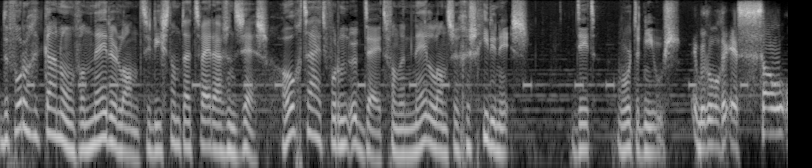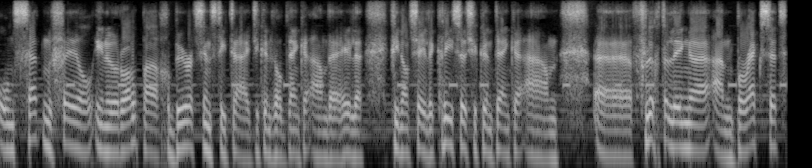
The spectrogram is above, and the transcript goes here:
De vorige kanon van Nederland die stamt uit 2006. Hoog tijd voor een update van de Nederlandse geschiedenis. Dit wordt het nieuws. Ik bedoel, er is zo ontzettend veel in Europa gebeurd sinds die tijd. Je kunt wel denken aan de hele financiële crisis. Je kunt denken aan uh, vluchtelingen, aan Brexit.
